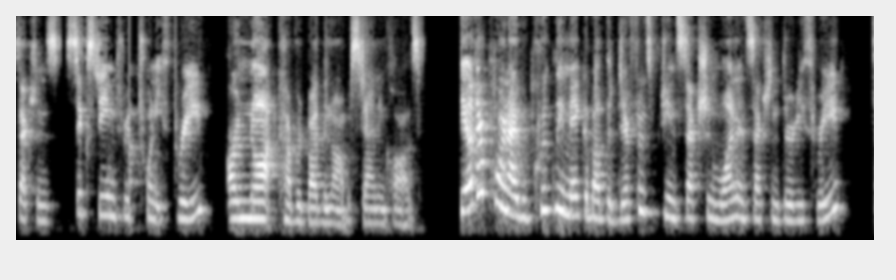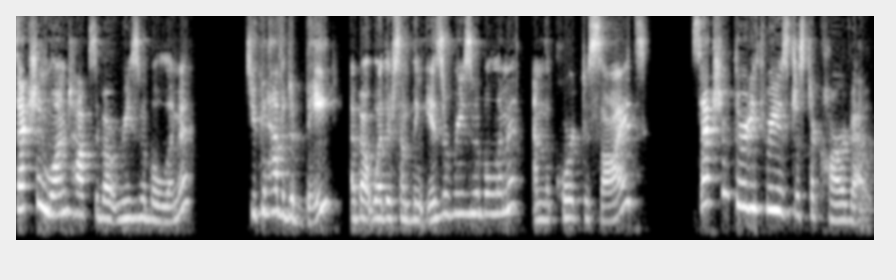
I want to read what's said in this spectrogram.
sections 16 through 23 are not covered by the notwithstanding clause. The other point I would quickly make about the difference between section one and section 33 section one talks about reasonable limit. So you can have a debate about whether something is a reasonable limit and the court decides. Section 33 is just a carve out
